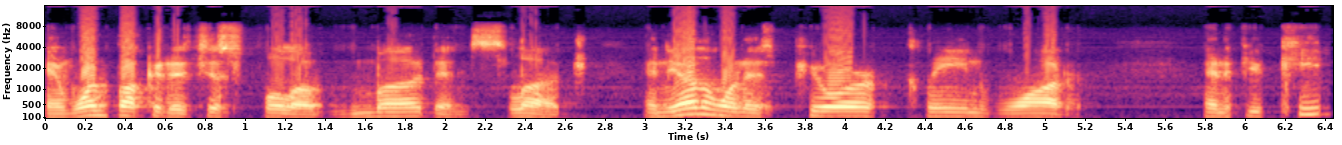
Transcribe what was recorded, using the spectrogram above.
and one bucket is just full of mud and sludge, and the other one is pure, clean water. And if you keep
